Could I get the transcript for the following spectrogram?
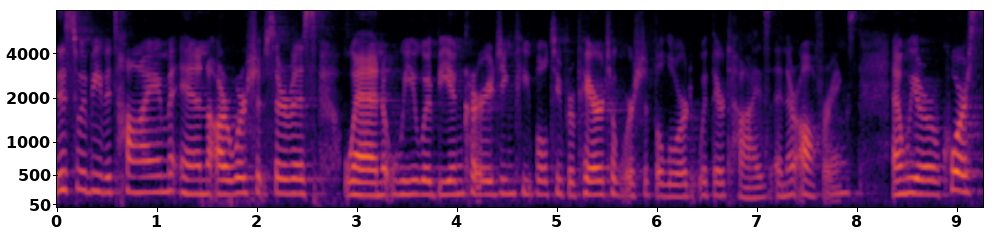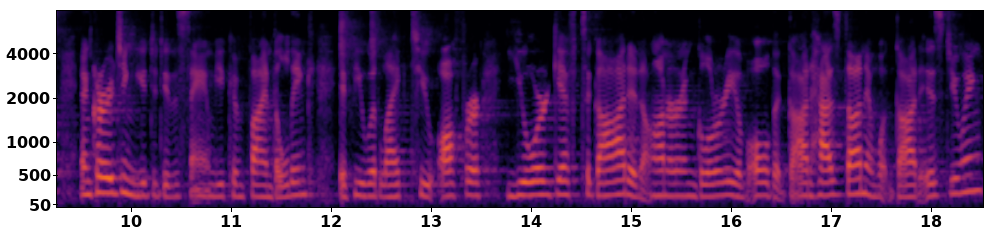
This would be the time in our worship service when we would be encouraging people to prepare to worship the Lord with their tithes and their offerings. And we are, of course, encouraging you to do the same. You can find the link if you would like to offer your gift to God in honor and glory of all that God has done and what God is doing.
